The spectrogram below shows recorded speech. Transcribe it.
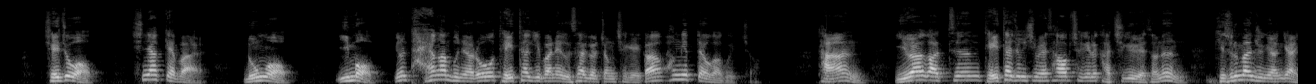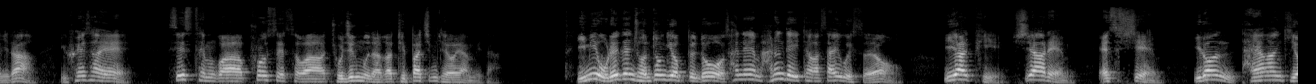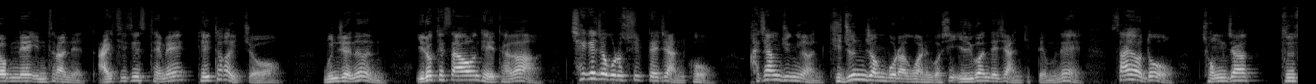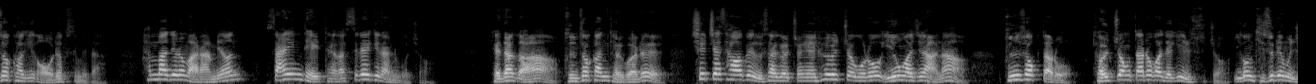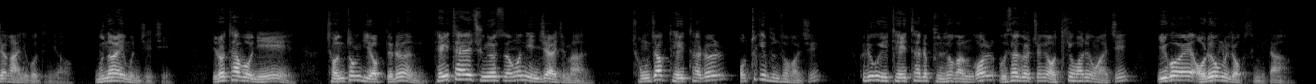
제조업, 신약 개발, 농업, 임업 이런 다양한 분야로 데이터 기반의 의사결정 체계가 확립되어 가고 있죠. 단 이와 같은 데이터 중심의 사업 체계를 갖추기 위해서는 기술만 중요한 게 아니라 회사의 시스템과 process와 조직 문화가 뒷받침되어야 합니다. 이미 오래된 전통 기업들도 사내에 많은 데이터가 쌓이고 있어요. ERP, CRM, SCM 이런 다양한 기업 내 인트라넷, IT 시스템에 데이터가 있죠. 문제는 이렇게 쌓아온 데이터가 체계적으로 수집되지 않고 가장 중요한 기준 정보라고 하는 것이 일관되지 않기 때문에 쌓여도 정작 분석하기가 어렵습니다. 한마디로 말하면 쌓인 데이터가 쓰레기라는 거죠. 게다가 분석한 결과를 실제 사업의 의사결정에 효율적으로 이용하지 않아 분석 따로, 결정 따로가 되기 일수죠. 이건 기술의 문제가 아니거든요. 문화의 문제지. 이렇다 보니 전통 기업들은 데이터의 중요성은 인지하지만 정작 데이터를 어떻게 분석하지? 그리고 이 데이터를 분석한 걸 의사결정에 어떻게 활용하지? 이거에 어려움을 겪습니다.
